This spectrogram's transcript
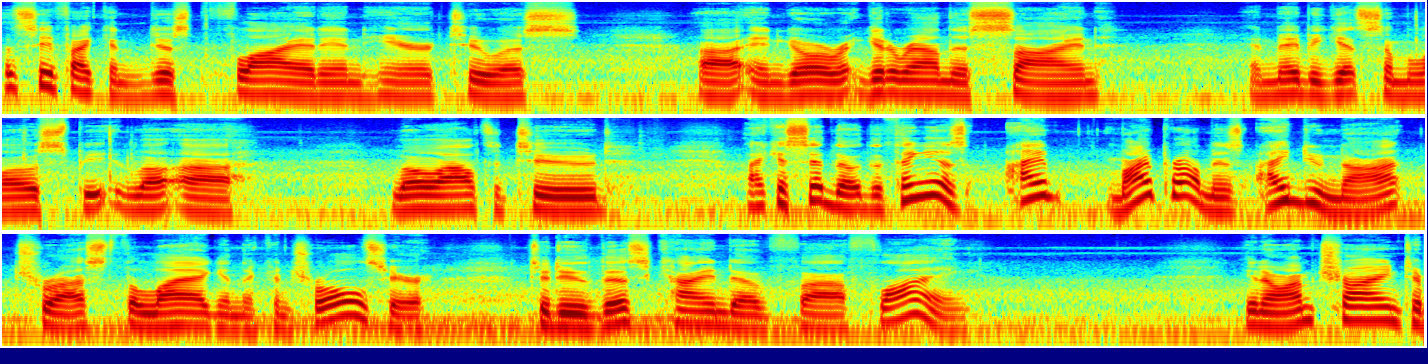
let's see if I can just fly it in here to us uh, and go get around this sign and maybe get some low speed, low, uh, low altitude. Like I said though, the thing is, I my problem is I do not trust the lag in the controls here to do this kind of uh, flying. You know, I'm trying to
